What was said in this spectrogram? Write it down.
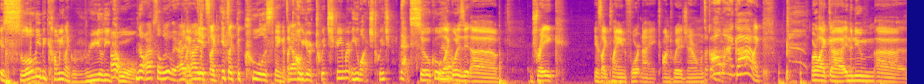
is slowly becoming like really oh, cool. No, absolutely. I, Like I, it's like it's like the coolest thing. It's like, Yeah. oh, you're a Twitch streamer. You watch Twitch. That's so cool. Yeah. Like, what is it? Uh, Drake is like playing Fortnite on Twitch, and everyone's like, oh my god! Like, or like uh, in the new uh,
